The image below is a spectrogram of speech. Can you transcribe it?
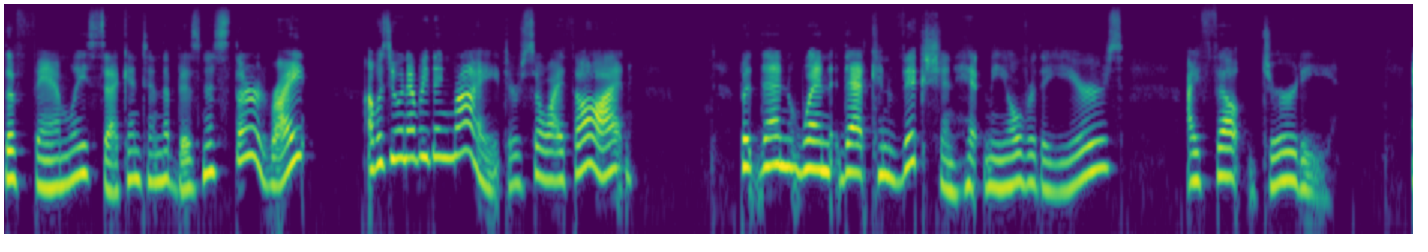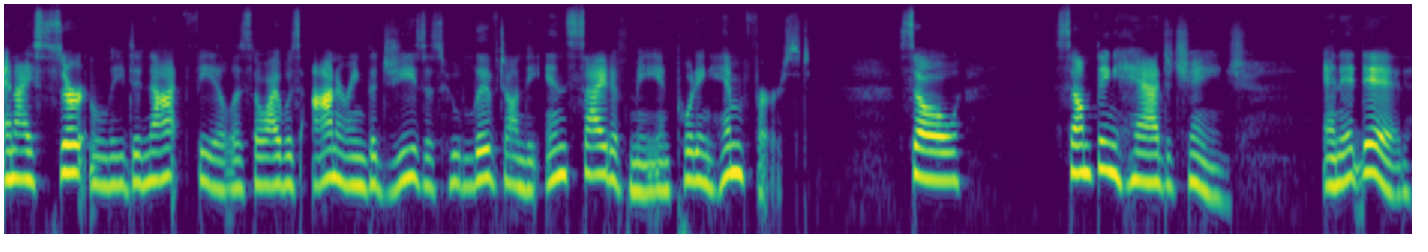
the family second and the business third, right? I was doing everything right, or so I thought. But then when that conviction hit me over the years, I felt dirty. And I certainly did not feel as though I was honoring the Jesus who lived on the inside of me and putting him first. So something had to change. And it did.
